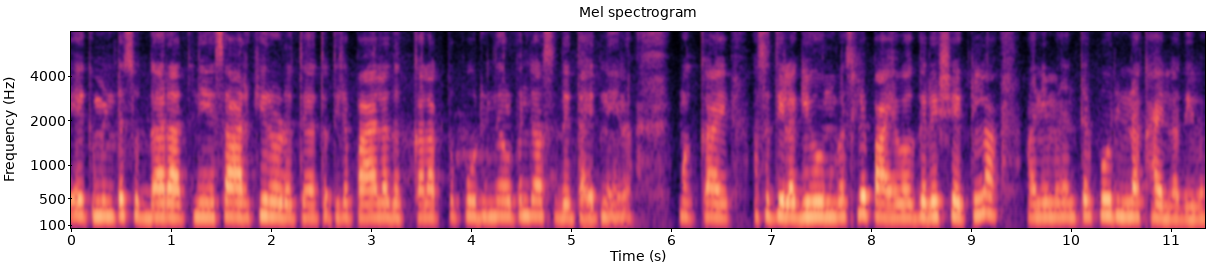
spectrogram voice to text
एक मिनटंसुद्धा राहत नाही सारखी रडते. आता तिच्या पायाला धक्का लागतो पोरींजवळ पण जास्त देता येत नाही ना. मग काय असं तिला घेऊन बसले पाय वगैरे शेकला आणि मग नंतर पोरींना खायला दिलं.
